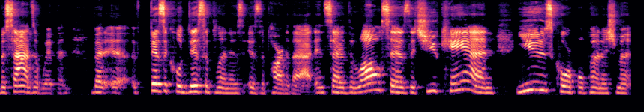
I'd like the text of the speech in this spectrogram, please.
besides a whipping, but uh, physical discipline is is the part of that. And so the law says that you can use corporal punishment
